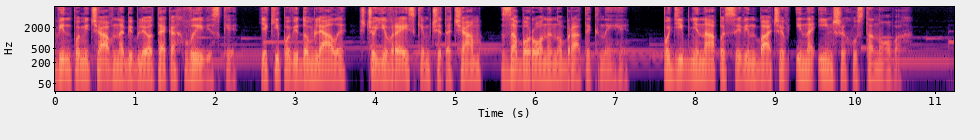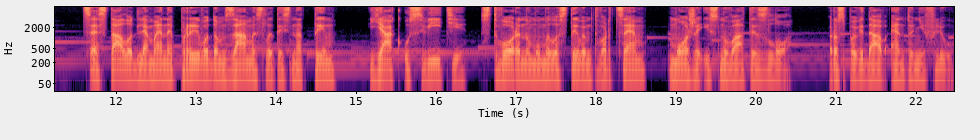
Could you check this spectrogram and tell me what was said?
він помічав на бібліотеках вивіски які повідомляли, що єврейським читачам заборонено брати книги. Подібні написи він бачив і на інших установах. Це стало для мене приводом замислитись над тим, як у світі, створеному милостивим творцем, може існувати зло, розповідав Ентоні Флю.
